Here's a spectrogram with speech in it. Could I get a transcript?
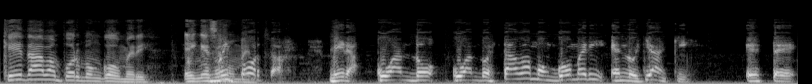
¿qué daban por Montgomery en ese no momento? importa. Mira, cuando cuando estaba Montgomery en los Yankees, este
